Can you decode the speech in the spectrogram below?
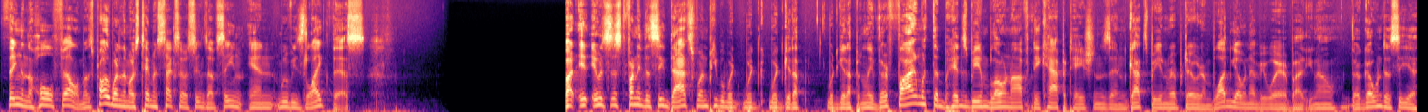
thing in the whole film. It's probably one of the most tamest sex house scenes I've seen in movies like this. But it, it was just funny to see that's when people would, would, would get up would get up and leave. They're fine with the heads being blown off, and decapitations, and guts being ripped out, and blood going everywhere. But you know, they're going to see a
